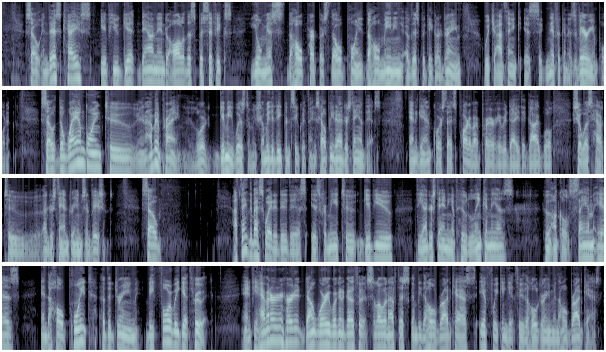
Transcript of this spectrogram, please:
So in this case, if you get down into all of the specifics, you'll miss the whole purpose, the whole point, the whole meaning of this particular dream, which I think is significant, is very important. So the way I'm going to, and I've been praying, Lord, give me wisdom and show me the deep and secret things. Help me to understand this. And again, of course, that's part of our prayer every day that God will show us how to understand dreams and visions. So I think the best way to do this is for me to give you the understanding of who Lincoln is, who Uncle Sam is, and the whole point of the dream before we get through it. And if you haven't already heard it, don't worry. We're going to go through it slow enough. This is going to be the whole broadcast if we can get through the whole dream and the whole broadcast.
